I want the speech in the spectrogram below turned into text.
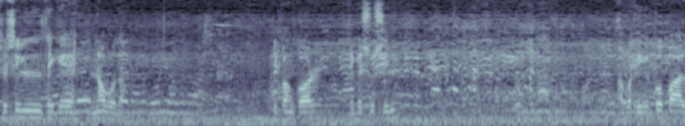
সুশীল থেকে নবদা। দীপঙ্কর থেকে সুশীল। অপরদিকে গোপাল।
